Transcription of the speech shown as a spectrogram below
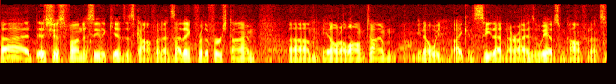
Uh, it's just fun to see the kids' confidence. I think for the first time, um, you know, in a long time, you know, we I can see that in our eyes. We have some confidence.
